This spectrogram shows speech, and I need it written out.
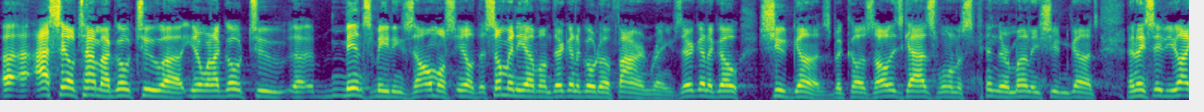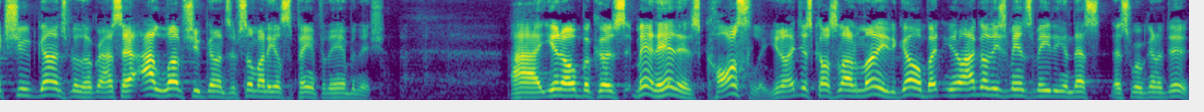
uh, I the time, I go to, uh, you know, when I go to uh, men's meetings, almost, you know, so many of them, they're going to go to a firing range. They're going to go shoot guns because all these guys want to spend their money shooting guns. And they say, Do you like shoot guns, Brother Hooker? I say, I love shoot guns if somebody else is paying for the ammunition. Uh, you know, because man, it is costly. You know, it just costs a lot of money to go. But you know, I go to these men's meetings, and that's that's what we're going to do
